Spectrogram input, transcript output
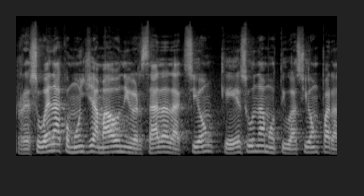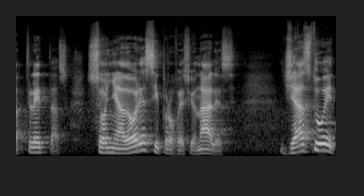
Resuena como un llamado universal a la acción que es una motivación para atletas, soñadores y profesionales. Just Do It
